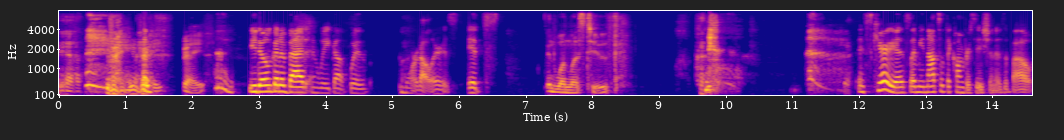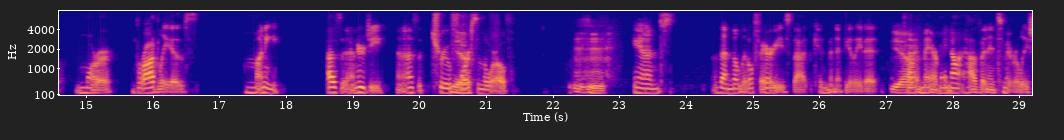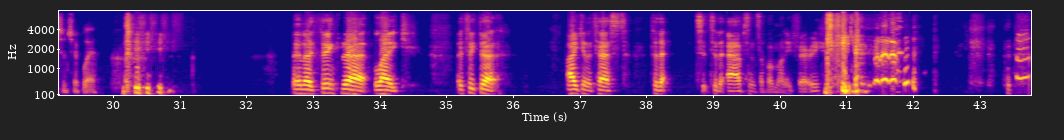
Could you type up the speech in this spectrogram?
Yeah. Right, right, right. you don't go to bed and wake up with more dollars it's And one less tooth. it's curious i mean that's what the conversation is about more broadly is money as an energy and as a true Yeah. force in the world. Hmm and then the little fairies that can manipulate it that i may or may not have an intimate relationship with. And I think that, like, I think that I can attest to the to, to the absence of a money fairy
